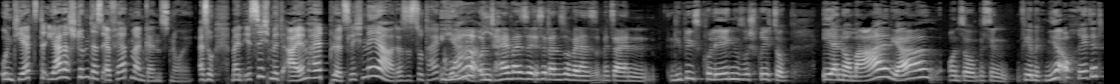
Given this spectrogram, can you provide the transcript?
Und jetzt, ja, das stimmt, das erfährt man ganz neu. Also man ist sich mit allem halt plötzlich näher. Das ist total cool. Ja, und teilweise ist er dann so, wenn er mit seinen Lieblingskollegen so spricht, so eher normal, ja, und so ein bisschen, wie er mit mir auch redet.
